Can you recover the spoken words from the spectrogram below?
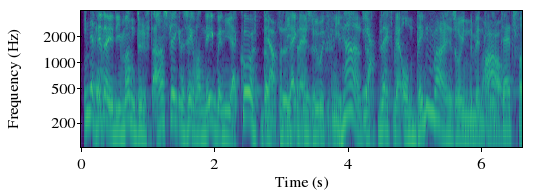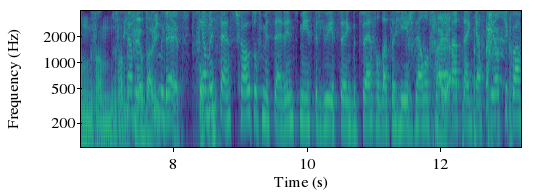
inderdaad. dat je die man durft aanspreken en zeggen van nee, ik ben niet akkoord. Dat Ja, voor die lijkt me prijs zo- doe ik het niet. Ja, dat Ja. lijkt mij ondenkbaar zo in de mentaliteit van, van, van de feudaliteit. Het gaat met zijn schout of met zijn rentmeester geweest zijn. Ik betwijfel dat de heer zelf Ah, eh, ja. uit zijn kasteeltje kwam.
